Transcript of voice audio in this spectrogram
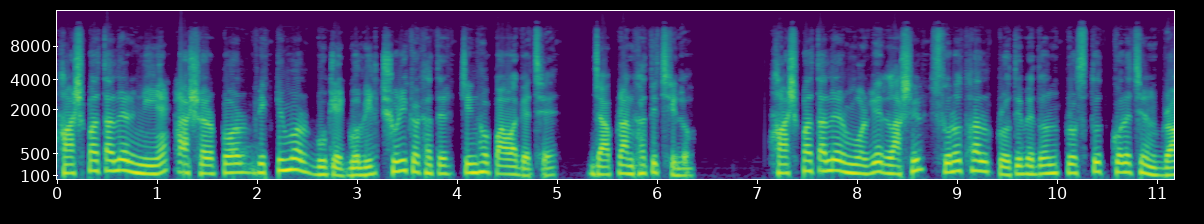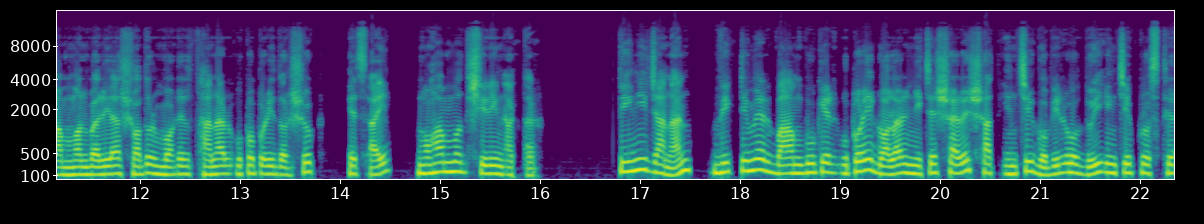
হাসপাতালের নিয়ে আসার পর ভিকটিমর বুকে গভীর ছুরিকাঘাতের চিহ্ন পাওয়া গেছে, যা প্রাণঘাতী ছিল। হাসপাতালের মর্গে লাশের সুরথাল প্রতিবেদন প্রস্তুত করেছেন ব্রাহ্মণবাড়িয়া সদর মডেল থানার উপপরিদর্শক এসআই মোহাম্মদ শিরিন আক্তার। তিনি জানান, ভিকটিমের বাম বুকের উপরে গলার নিচে সাড়ে সাত ইঞ্চি গভীর ও দুই ইঞ্চি প্রস্থের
